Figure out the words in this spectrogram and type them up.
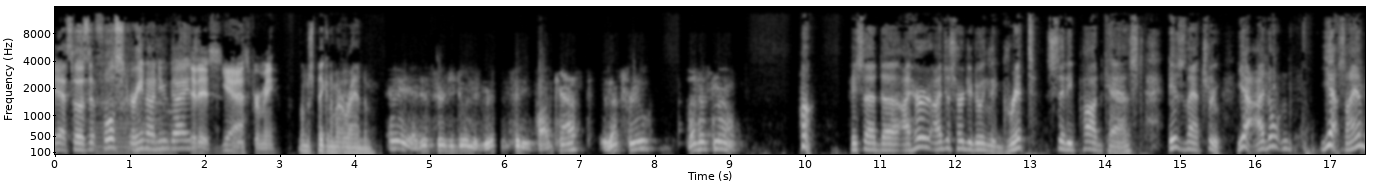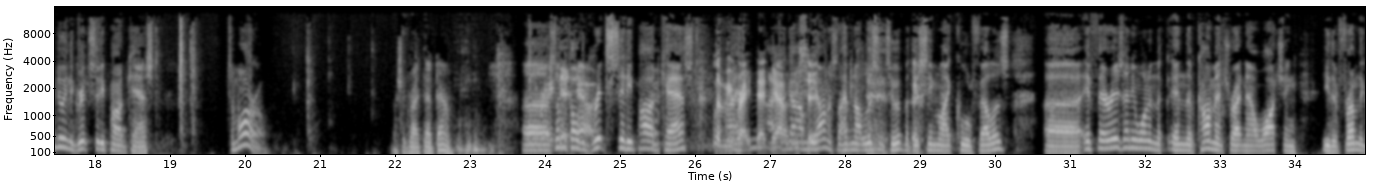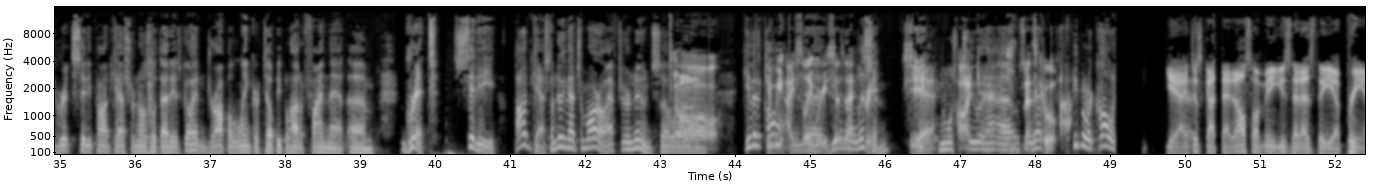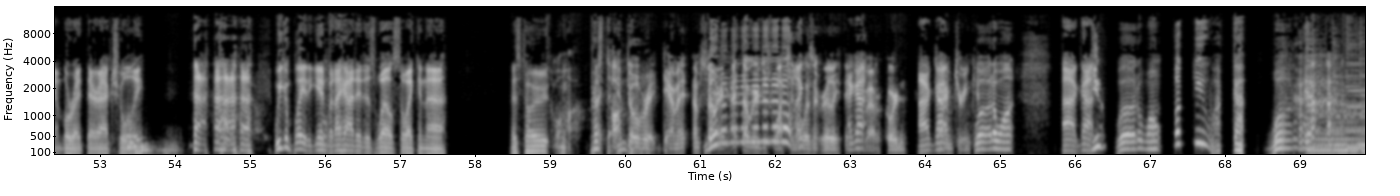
Yeah, so is it full screen on you guys? It is. Yeah. It is for me. I'm just picking them at random. Hey, I just heard you doing the Grit City podcast. Is that true? Let us know. Huh. He said, uh, "I heard. I just heard you're doing the Grit City podcast. Is that true? Yeah, I don't. Yes, I am doing the Grit City podcast tomorrow. I should write that down. Uh, something called the. Grit City podcast. Let me I- write that down. I, gotta said. be honest. I have not listened to it, but they seem like cool fellas. Uh, if there is anyone in the in the comments right now watching, either from the Grit City podcast or knows what that is, go ahead and drop a link or tell people how to find that um, Grit City podcast. I'm doing that tomorrow afternoon, so uh, Oh, give it a call. can we I mean, isolate uh, where he give says it a that? listen. Yeah. And we'll see what ha- uh, see That's happens. cool. People are calling. Yeah, I just got that. And also, I'm going to use that as the uh, preamble right there, actually. we can play it again, but I had it as well, so I can. uh Let's. Oh, Press I talked over it. Damn it! I'm No, sorry. no, no, I thought no, we were no, just no, no. watching. I, I- wasn't really thinking got- about recording. I got I'm drinking. what I want. I got You- what I want. Fuck you. I got what I want.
